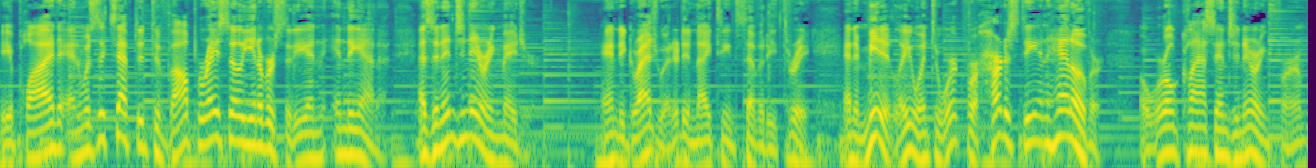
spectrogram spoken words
he applied and was accepted to Valparaiso University in Indiana as an engineering major. Andy graduated in 1973 and immediately went to work for Hardesty and Hanover, a world class engineering firm.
